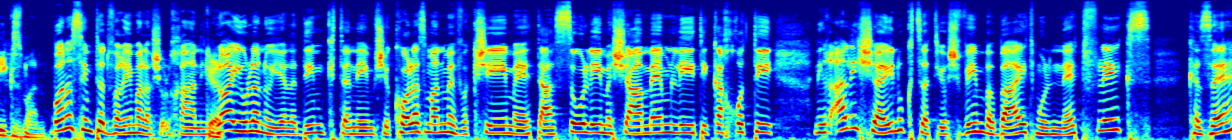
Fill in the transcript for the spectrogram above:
איקס זמן. בוא נשים את הדברים על השולחן. כן. אם לא היו לנו ילדים קטנים שכל הזמן מבקשים, אה, תעשו לי, משעמם לי, תיקח אותי, נראה לי שהיינו קצת יושבים בבית מול נטפליקס, כזה,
